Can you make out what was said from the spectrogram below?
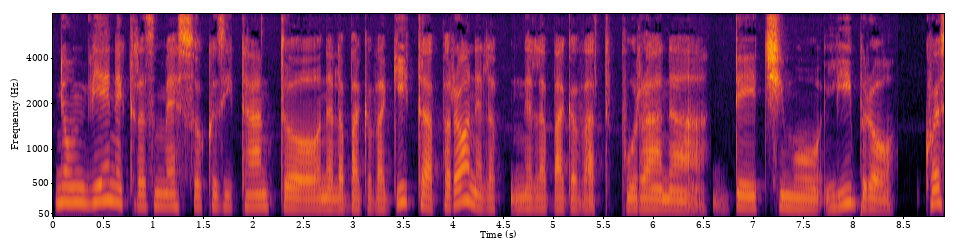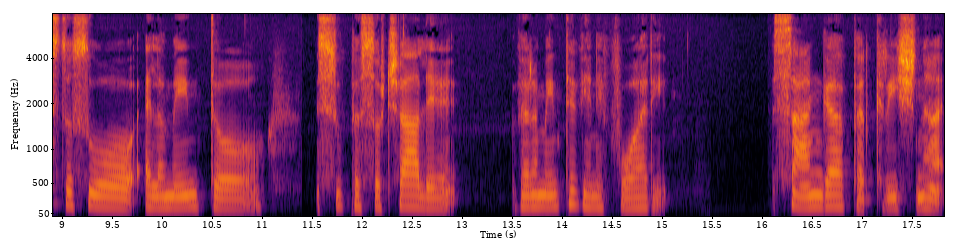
Non viene trasmesso così tanto nella Bhagavad Gita, però nella, nella Bhagavad Purana, decimo libro, questo suo elemento super sociale veramente viene fuori. Sangha per Krishna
